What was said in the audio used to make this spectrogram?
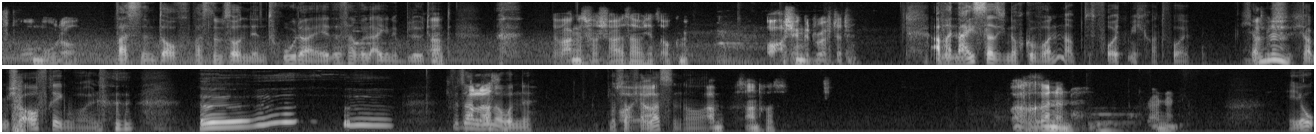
Strom oder? Was nimmt doch, was nimmt so ein Intruder, ey? Das ist ja wohl eigene Blödheit. Der Wagen ist voll scheiße, habe ich jetzt auch gemerkt. Oh, schön gedriftet. Aber nice, dass ich noch gewonnen habe. Das freut mich gerade voll. Ich habe mich, Mhm. ich hab mich schon aufregen wollen. ich würde sagen, noch eine Verlassen. Runde. Muss Oh, er ja. verlassen, aber. Aber was anderes. Rennen. Rennen. Jo,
